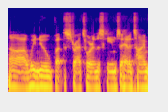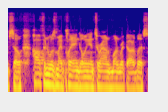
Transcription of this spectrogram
uh, we knew what the strats were in the schemes ahead of time. So Hoffman was my plan going into round one, regardless.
